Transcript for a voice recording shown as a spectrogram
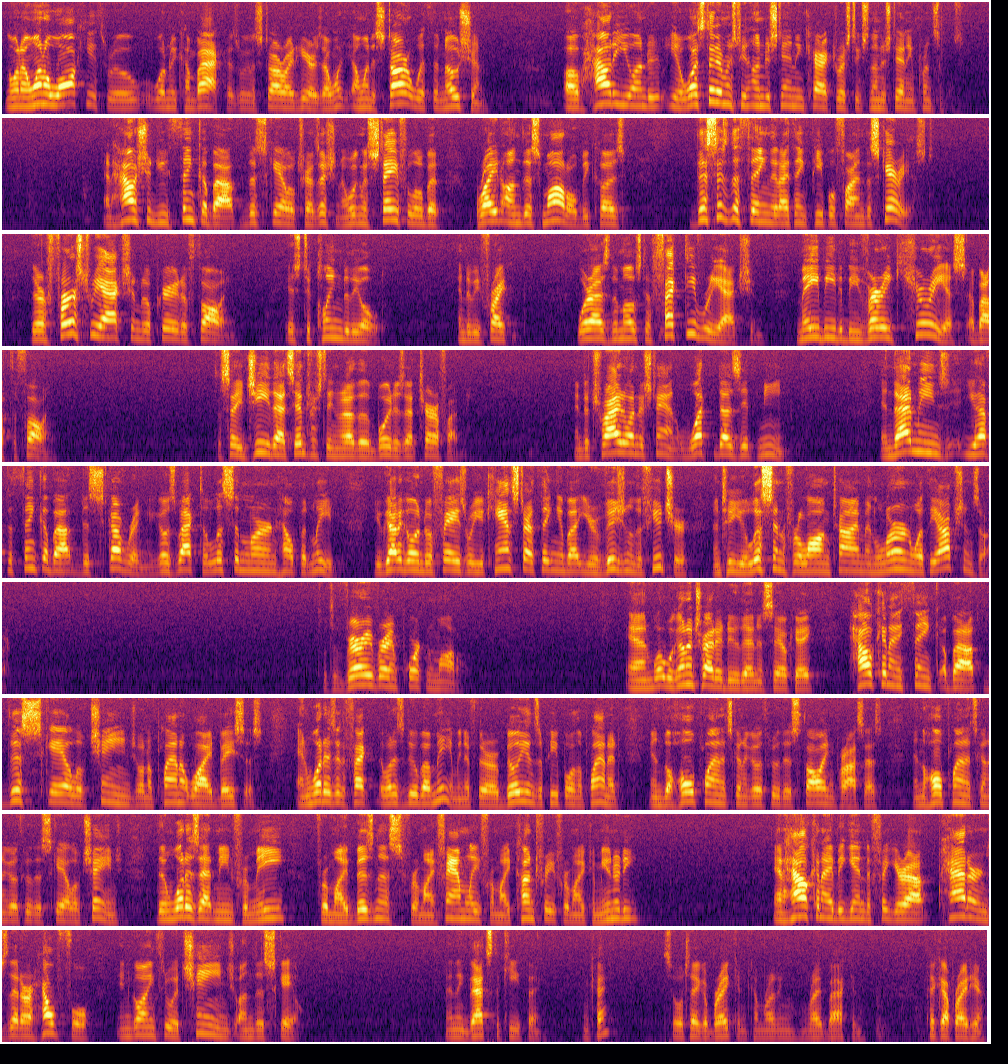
And what I want to walk you through when we come back, because we're going to start right here, is I want, I want to start with the notion of how do you under, you know, what's the difference between understanding characteristics and understanding principles? And how should you think about this scale of transition? And we're going to stay for a little bit right on this model because this is the thing that I think people find the scariest. Their first reaction to a period of thawing is to cling to the old and to be frightened. Whereas the most effective reaction may be to be very curious about the thawing. To say, gee, that's interesting, rather than, boy, does that terrify me. And to try to understand, what does it mean? And that means you have to think about discovering. It goes back to listen, learn, help, and lead. You've got to go into a phase where you can't start thinking about your vision of the future until you listen for a long time and learn what the options are. So it's a very, very important model. And what we're going to try to do then is say, okay, how can I think about this scale of change on a planet-wide basis? And what does it affect, what does it do about me? I mean, if there are billions of people on the planet and the whole planet's going to go through this thawing process and the whole planet's going to go through this scale of change, then what does that mean for me, for my business, for my family, for my country, for my community? And how can I begin to figure out patterns that are helpful in going through a change on this scale? I think that's the key thing, okay? So we'll take a break and come running right back and pick up right here.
